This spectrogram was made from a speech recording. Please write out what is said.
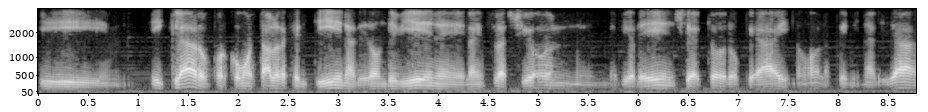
y y claro, por cómo está la Argentina, de dónde viene la inflación, la violencia y todo lo que hay, ¿no? La criminalidad,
